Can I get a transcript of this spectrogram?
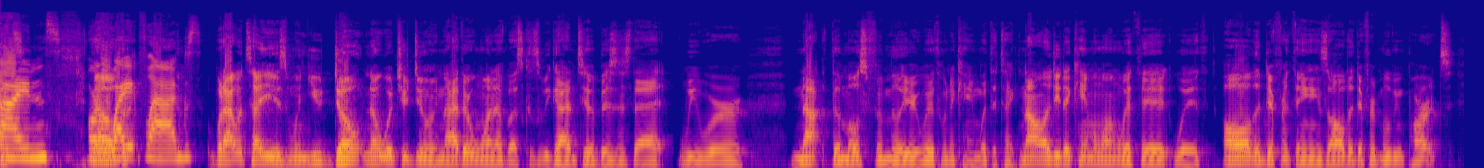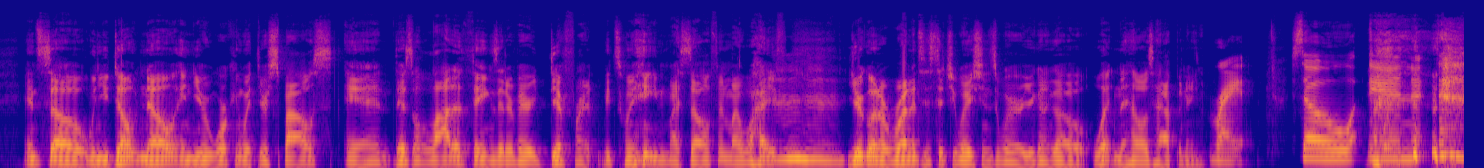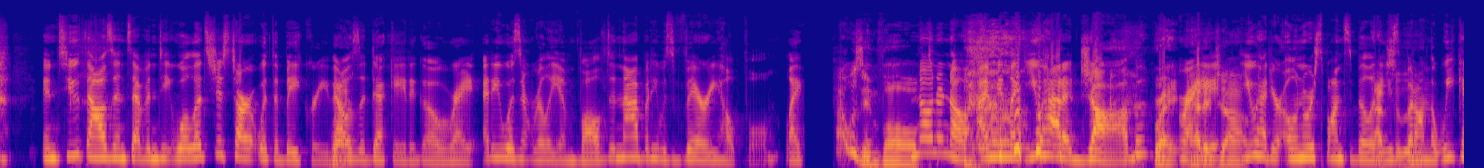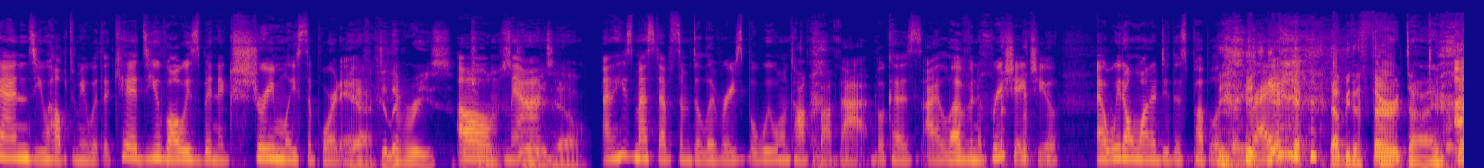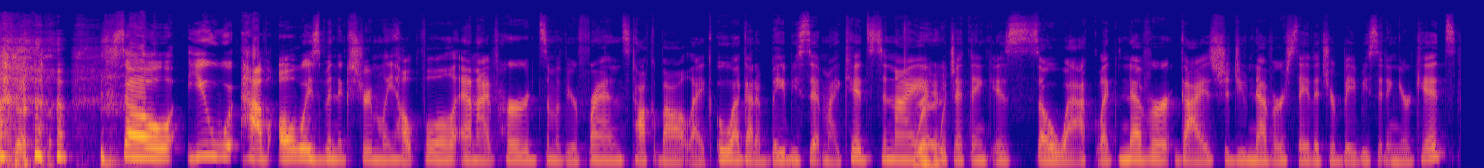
signs or No, but- white flags. What I would tell you is when you don't know what you're doing, neither one of us, because we got into a business that we were not the most familiar with when it came with the technology that came along with it, with all the different things, all the different moving parts. And so when you don't know and you're working with your spouse, and there's a lot of things that are very different between myself and my wife, Mm-hmm. you're going to run into situations where you're going to go, What in the hell is happening? Right. So in in 2017, well, let's just start with the bakery. That Right. was a decade ago, right? Eddie wasn't really involved in that, but he was very helpful. Like, I was involved. no, no, no. I mean, like you had a job. Right, I Right. had a job. You had your own responsibilities, Absolutely. but on the weekends, you helped me with the kids. You've always been extremely supportive. Yeah, deliveries. Which Oh, were scary man. as hell. and he's messed up some deliveries, but we won't talk about that because I love and appreciate you. And we don't want to do this publicly, right? That'll be the third time. so you have always been extremely helpful and i've heard some of your friends talk about like oh i gotta babysit my kids tonight Right. which i think is so whack like never guys should you never say that you're babysitting your kids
